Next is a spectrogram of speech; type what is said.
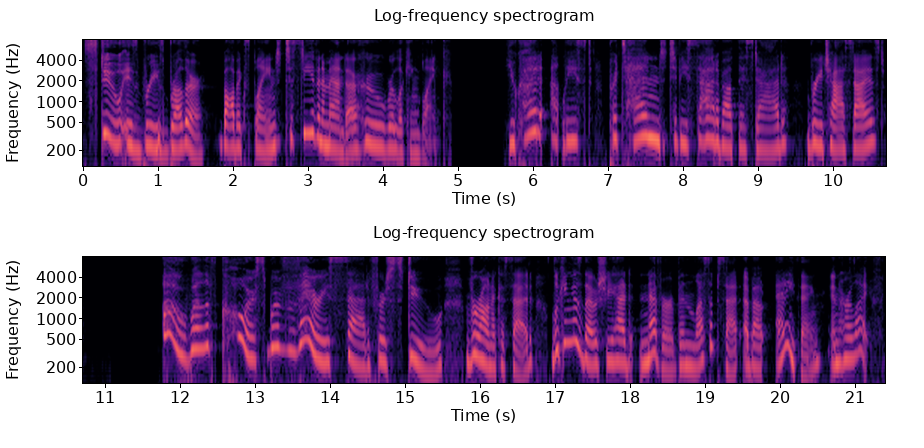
Stu is Bree's brother, Bob explained to Steve and Amanda, who were looking blank. You could at least pretend to be sad about this, Dad, Bree chastised. Oh, well, of course, we're very sad for Stu, Veronica said, looking as though she had never been less upset about anything in her life.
